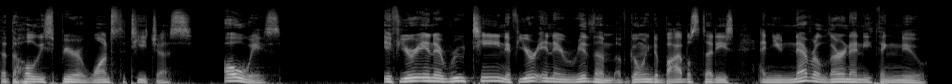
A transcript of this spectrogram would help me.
that the Holy Spirit wants to teach us. Always. If you're in a routine, if you're in a rhythm of going to Bible studies and you never learn anything new,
